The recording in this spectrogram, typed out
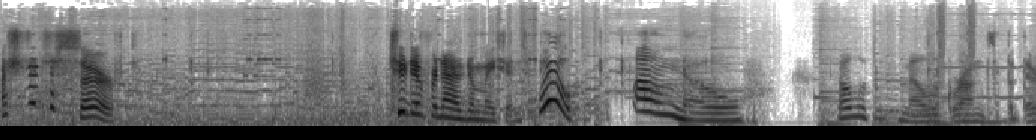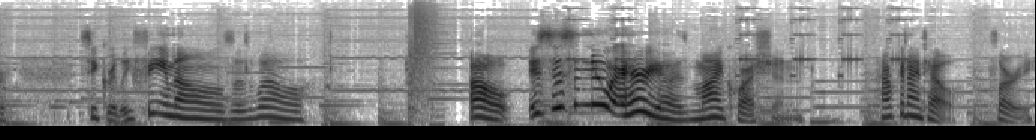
I should have just served. Two different animations. Woo! Oh no. They all look like male grunts, but they're secretly females as well. Oh, is this a new area is my question. How can I tell? Flurry.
